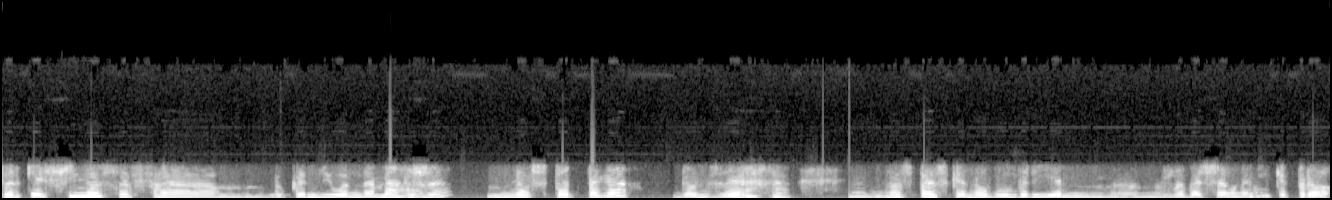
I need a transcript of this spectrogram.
perquè si no se fa mm, el que en diuen de marge, no es pot pagar. Doncs eh, no és pas que no voldríem eh, rebaixar una mica, però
